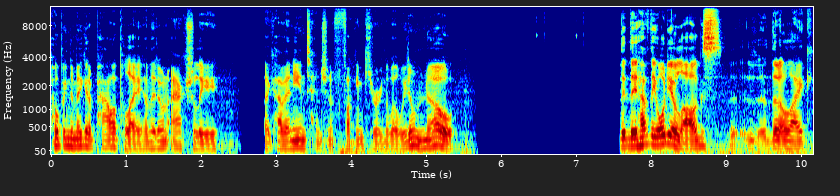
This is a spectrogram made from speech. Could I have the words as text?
hoping to make it a power play, and they don't actually like have any intention of fucking curing the will. We don't know. They, they have the audio logs that are like,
